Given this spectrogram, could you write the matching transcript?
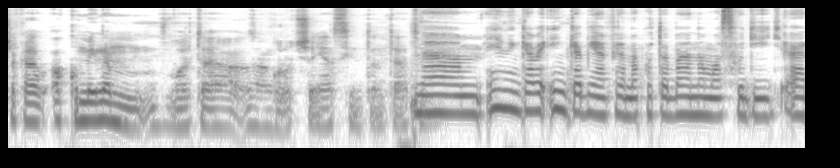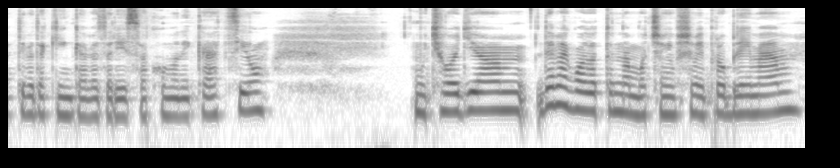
Csak akkor még nem volt az angolot se ilyen szinten, tehát. Nem, én inkább, inkább ilyen filmek voltak benne, nem az, hogy így eltévedek, inkább ez a része a kommunikáció. Úgyhogy, de megoldottam, nem volt semmi, semmi problémám.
